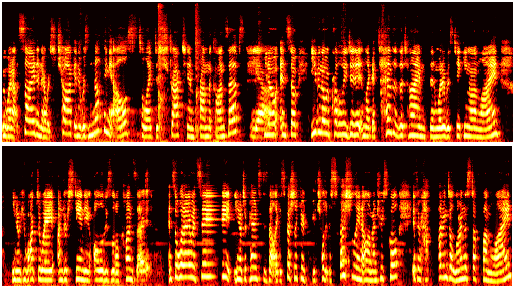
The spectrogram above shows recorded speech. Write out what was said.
we went outside and there was chalk and there was nothing else to like distract him from the concepts. Yeah. You know, and so even though we probably did it in like a tenth of the time than what it was taking online, you know, he walked away understanding all of these little concepts. Right. And so what I would say, you know, to parents is that like, especially if your, your children, especially in elementary school, if they're ha- having to learn this stuff online,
